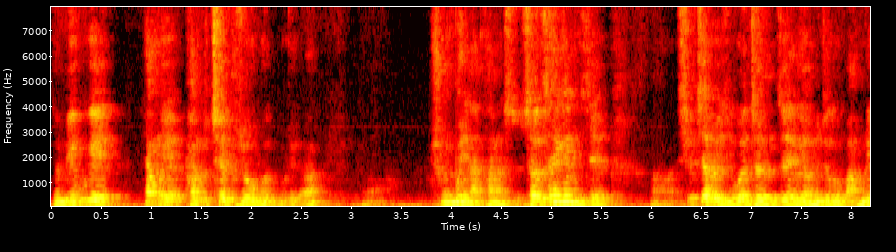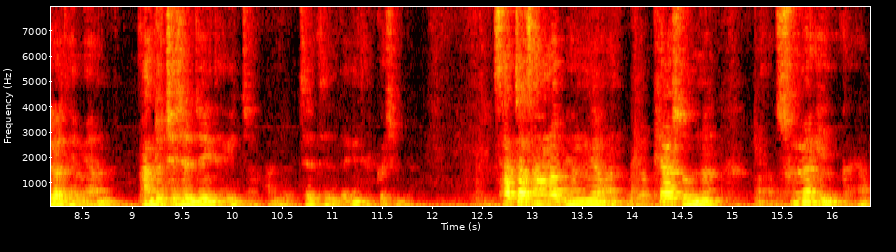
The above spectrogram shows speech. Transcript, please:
미국의 향후에 반도체 부족은 우리가 어, 충분히 나타날 수. 전 세계는 이제 어, 실제로 이번 전쟁이 어느 정도 마무리가 되면 반도체 전쟁이 되겠죠. 반도체 전쟁이 될 것입니다. 4차 산업혁명은 우리가 피할 수 없는 어, 숙명이니까요.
